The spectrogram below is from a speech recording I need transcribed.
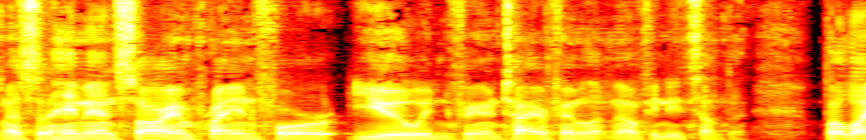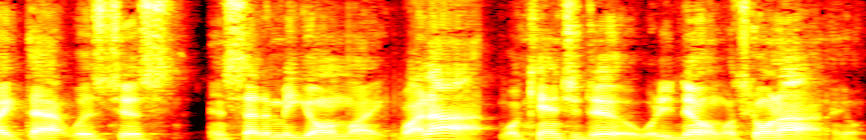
I said, Hey, man, sorry, I'm praying for you and for your entire family. Let me know if you need something. But like, that was just, instead of me going, like, Why not? What can't you do? What are you doing? What's going on? I go,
